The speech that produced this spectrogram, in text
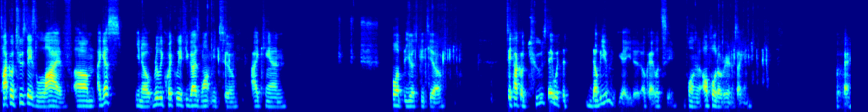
Taco Tuesdays live. Um, I guess, you know, really quickly, if you guys want me to, I can pull up the USPTO. Say Taco Tuesday with the W? Yeah, you did. Okay, let's see. Pulling. I'll pull it over here in a second. Okay,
